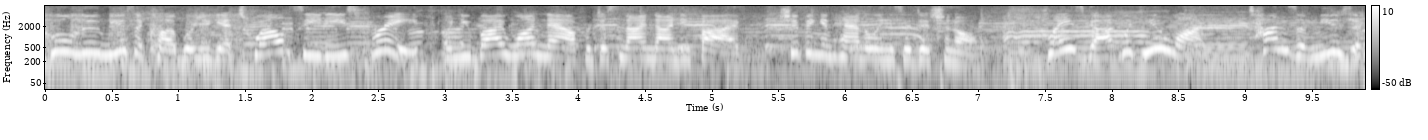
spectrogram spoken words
cool new music club where you get 12 CDs free when you buy one now for just $9.95. Shipping and handling is additional. Play's got what you want, tons of music,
